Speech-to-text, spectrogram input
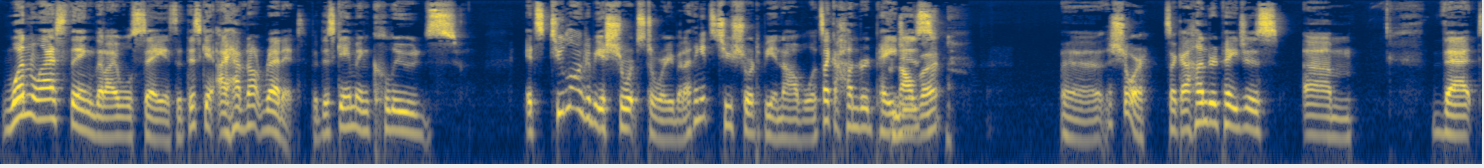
One last thing that I will say is that this game I have not read it, but this game includes it's too long to be a short story, but I think it's too short to be a novel. It's like a hundred pages Novelette. uh sure it's like a hundred pages um that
